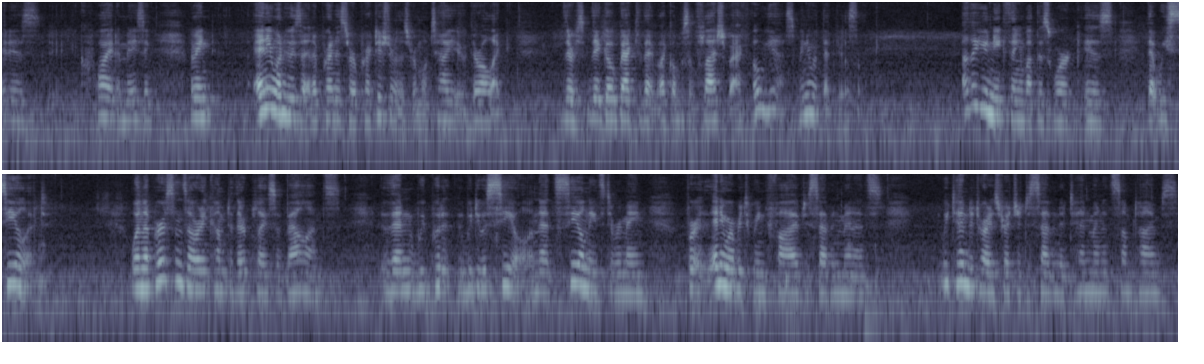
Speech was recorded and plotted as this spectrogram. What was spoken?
It is quite amazing. I mean, anyone who's an apprentice or a practitioner in this room will tell you, they're all like, they go back to that, like almost a flashback. Oh, yes, we know what that feels like. Other unique thing about this work is that we seal it. When a person's already come to their place of balance, then we put it, we do a seal, and that seal needs to remain for anywhere between five to seven minutes. We tend to try to stretch it to seven to ten minutes sometimes.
